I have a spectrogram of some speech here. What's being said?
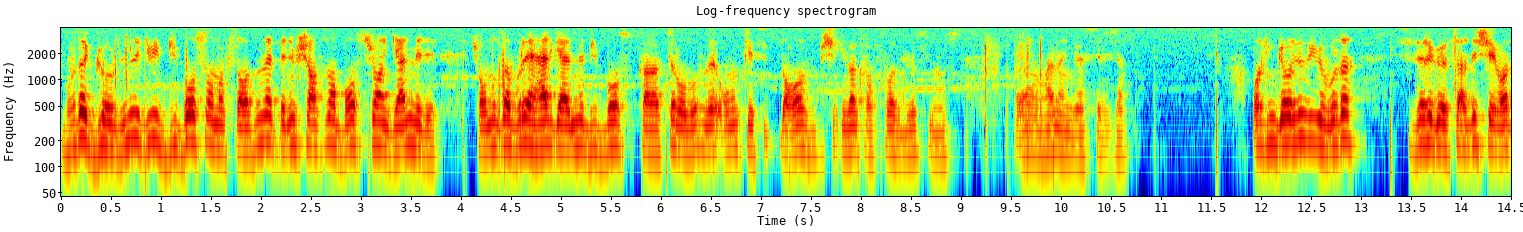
Burada gördüğünüz gibi bir boss olması lazım ve benim şansıma boss şu an gelmedi. Çoğunlukla buraya her geldiğinde bir boss karakter olur ve onu kesip daha hızlı bir şekilde kasılabiliyorsunuz. Onu hemen göstereceğim. Bakın gördüğünüz gibi burada sizlere gösterdiği şey var.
